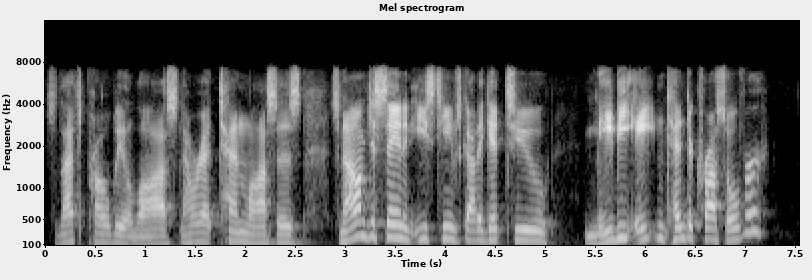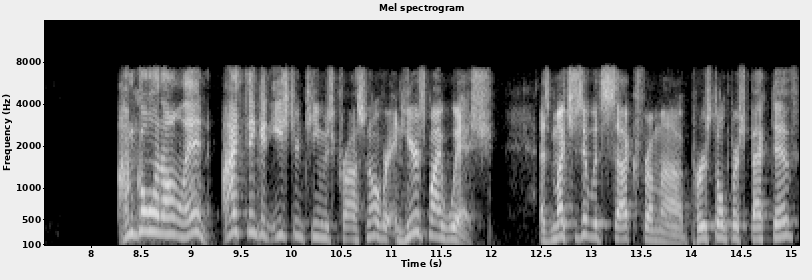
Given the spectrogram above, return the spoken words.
So that's probably a loss. Now we're at 10 losses. So now I'm just saying an East team's got to get to maybe 8 and 10 to cross over. I'm going all in. I think an Eastern team is crossing over. And here's my wish. As much as it would suck from a personal perspective,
